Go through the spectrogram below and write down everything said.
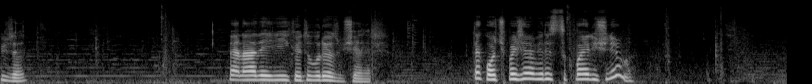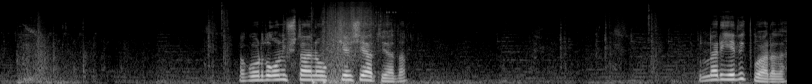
Güzel. Fena değil iyi kötü vuruyoruz bir şeyler. De koç başına biri sıkmayı düşünüyor mu? Bak orada 13 tane okçuya şey atıyor adam. Bunları yedik bu arada.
